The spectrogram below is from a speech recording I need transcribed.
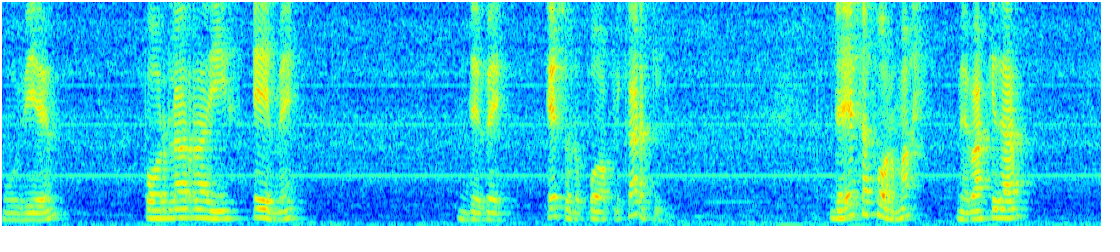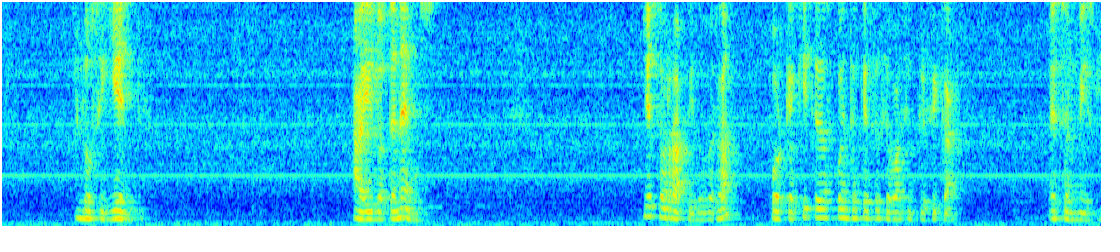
muy bien. Por la raíz m de b. Eso lo puedo aplicar aquí. De esa forma me va a quedar lo siguiente. Ahí lo tenemos. Y esto es rápido, ¿verdad? Porque aquí te das cuenta que este se va a simplificar. Es el mismo.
